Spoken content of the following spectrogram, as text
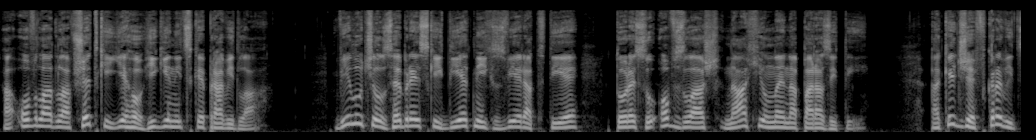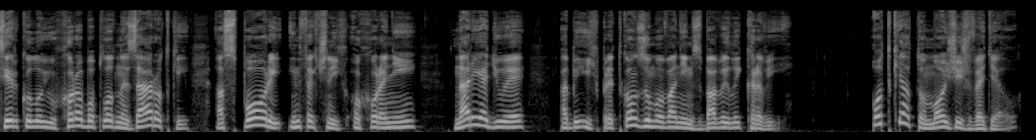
a ovládla všetky jeho hygienické pravidlá. Vylúčil z hebrejských dietných zvierat tie, ktoré sú obzvlášť náchylné na parazity. A keďže v krvi cirkulujú choroboplodné zárodky a spóry infekčných ochorení, nariaduje, aby ich pred konzumovaním zbavili krvi. Odkiaľ to Mojžiš vedel?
